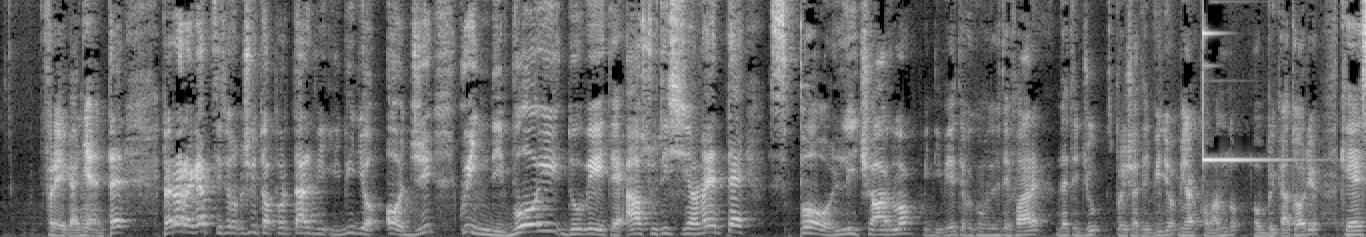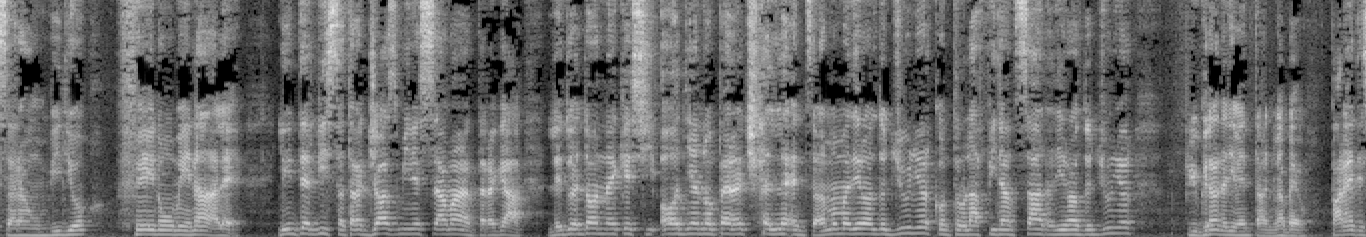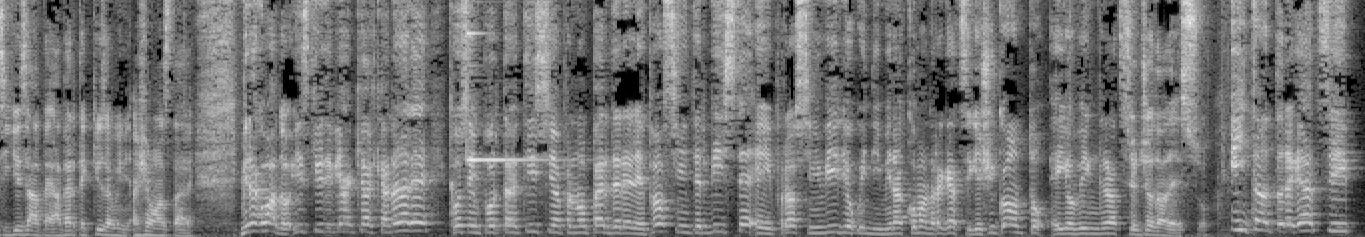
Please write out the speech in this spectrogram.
frega niente, però ragazzi sono riuscito a portarvi il video oggi, quindi voi dovete assolutissimamente spolliciarlo, quindi vedete voi come dovete fare, andate giù, spolliciate il video, mi raccomando, obbligatorio, che sarà un video fenomenale. L'intervista tra Jasmine e Samantha, raga, le due donne che si odiano per eccellenza. La mamma di Ronaldo Jr. contro la fidanzata di Ronaldo Jr. più grande di 20 anni. Vabbè, parentesi chiusa, aperta e chiusa, quindi lasciamola stare. Mi raccomando, iscrivetevi anche al canale, cosa importantissima per non perdere le prossime interviste e i prossimi video. Quindi mi raccomando, ragazzi, che ci conto e io vi ringrazio già da adesso. Intanto, ragazzi,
